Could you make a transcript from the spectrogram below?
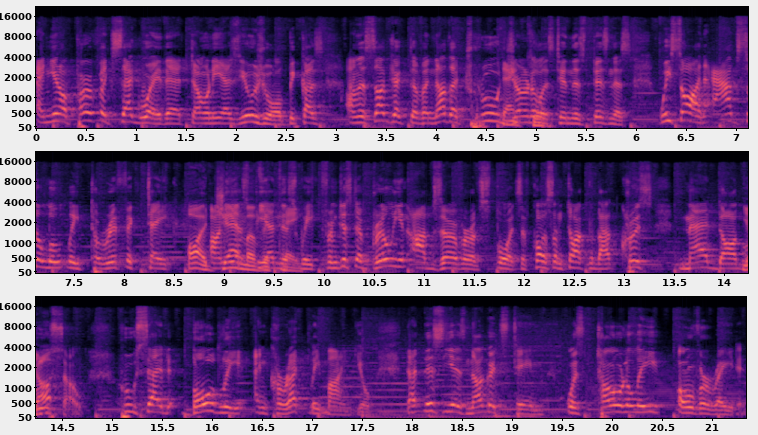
and you know, perfect segue there, Tony, as usual, because on the subject of another true Thank journalist you. in this business, we saw an absolutely terrific take Oh, on ESPN this week from just a brilliant observer of sports. Of course, I'm talking about Chris Mad Dog Yup. Russo, who said boldly and correctly, mind you, that this year's Nuggets team was totally overrated.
